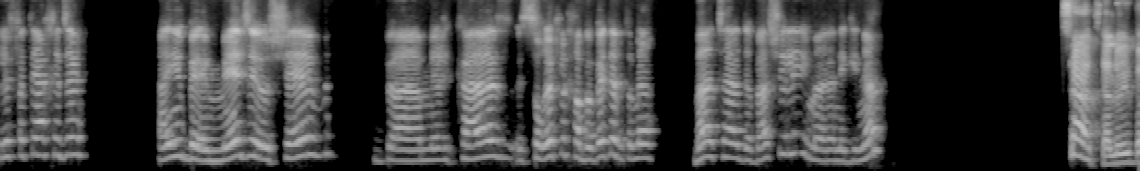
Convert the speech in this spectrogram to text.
לפתח את זה? האם באמת זה יושב במרכז, שורף לך בבטן, ואתה אומר, מה הצעד הבא שלי עם הנגינה? קצת, תלוי ב...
